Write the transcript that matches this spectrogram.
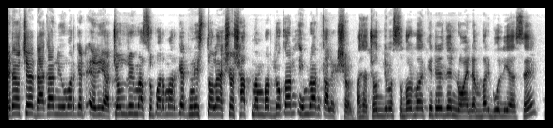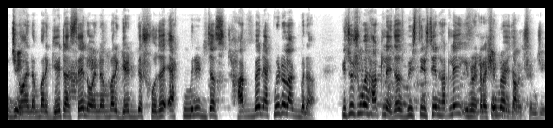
এটা হচ্ছে Dhaka new market area Chandrima super market নিচতলা একশো সাত নম্বর দোকান ইমরান কালেকশন। আচ্ছা চন্দ্রিমা সুপার মার্কেটের যে নয় নাম্বার গলি আছে নয় নাম্বার গেট আছে নয় নাম্বার গেট দিয়ে সোজা এক মিনিট জাস্ট হাঁটবেন এক মিনিটও লাগবে না। কিছু সময় হাঁটলে জাস্ট বিশ ত্রিশ সেকেন্ড হাঁটলে ইমরান কালেকশন ইমরান কালেকশন জি।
